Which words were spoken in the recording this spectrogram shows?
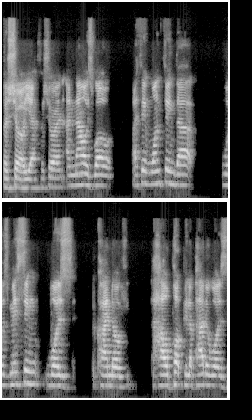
For sure, yeah, for sure. And and now as well, I think one thing that was missing was kind of how popular padel was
